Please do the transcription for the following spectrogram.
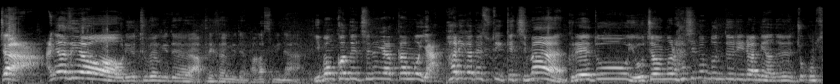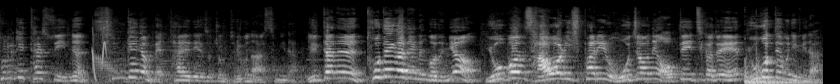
자, 안녕하세요. 우리 유튜브 형님들, 아프리카 형님들 반갑습니다. 이번 컨텐츠는 약간 뭐 약팔이가 될 수도 있겠지만 그래도 요정을 하시는 분들이라면은 조금 솔깃할 수 있는 신개념 메타에 대해서 좀 들고 나왔습니다. 일단은 토대가 되는 거는요. 요번 4월 28일 오전에 업데이트가 된 요거 때문입니다.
